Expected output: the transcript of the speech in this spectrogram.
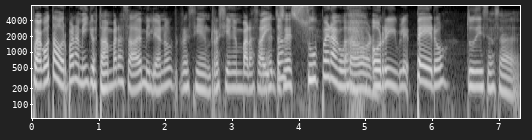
fue agotador para mí. Yo estaba embarazada de Emiliano, recién, recién embarazadita. Entonces súper agotador. horrible. Pero tú dices, o sea,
